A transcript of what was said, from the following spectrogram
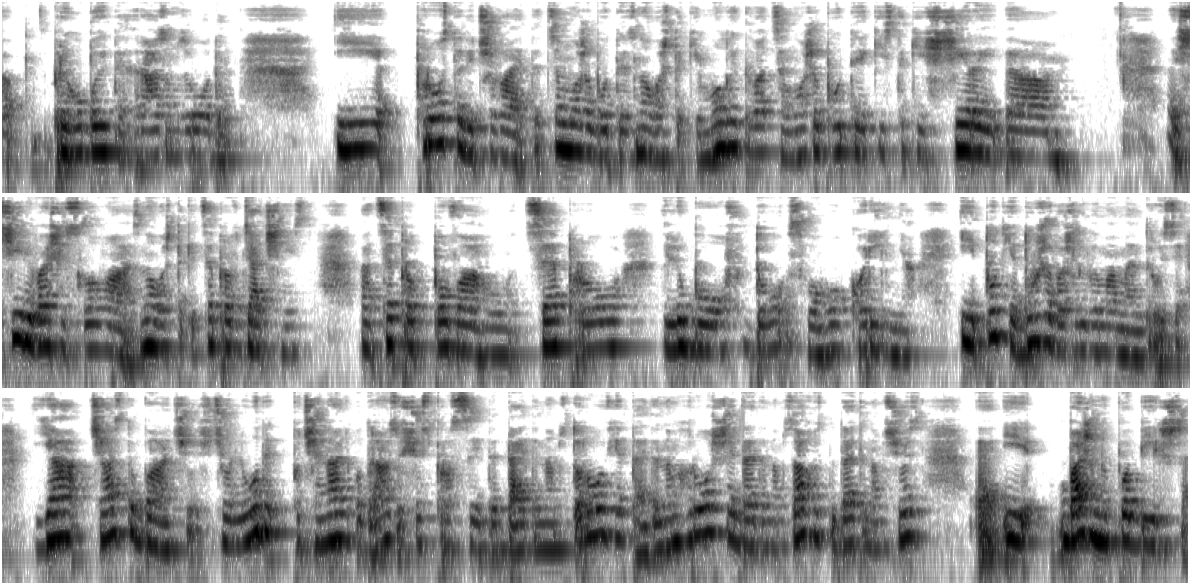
пригубити разом з родом. І просто відчувайте, це може бути знову ж таки молитва, це може бути якийсь такий щирий, е, щирі ваші слова. Знову ж таки, це про вдячність, це про повагу, це про любов до свого коріння. І тут є дуже важливий момент, друзі. Я часто бачу, що люди починають одразу щось просити: дайте нам здоров'я, дайте нам гроші, дайте нам захисту, дайте нам щось е, і бажано побільше.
